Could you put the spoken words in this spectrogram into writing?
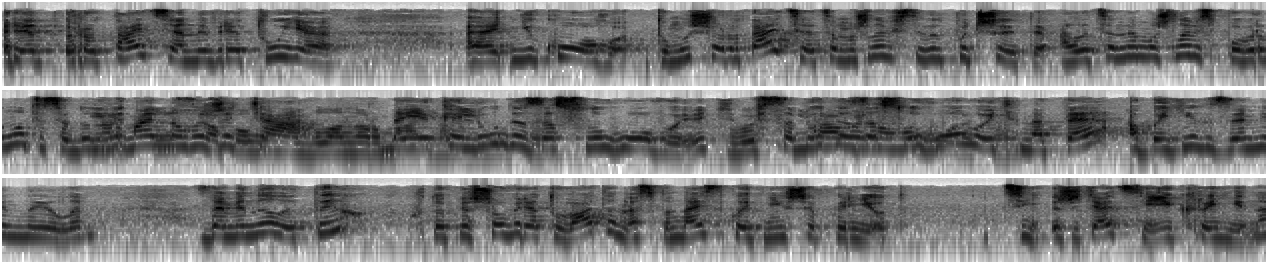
Ря- Ротація не врятує. Е, Нікого, тому що ротація це можливість відпочити, але це не можливість повернутися до І нормального життя, була на яке люди бути. заслуговують. Ви все люди заслуговують говорите. на те, аби їх замінили. Замінили тих, хто пішов рятувати нас в найскладніший період ці, життя цієї країни.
